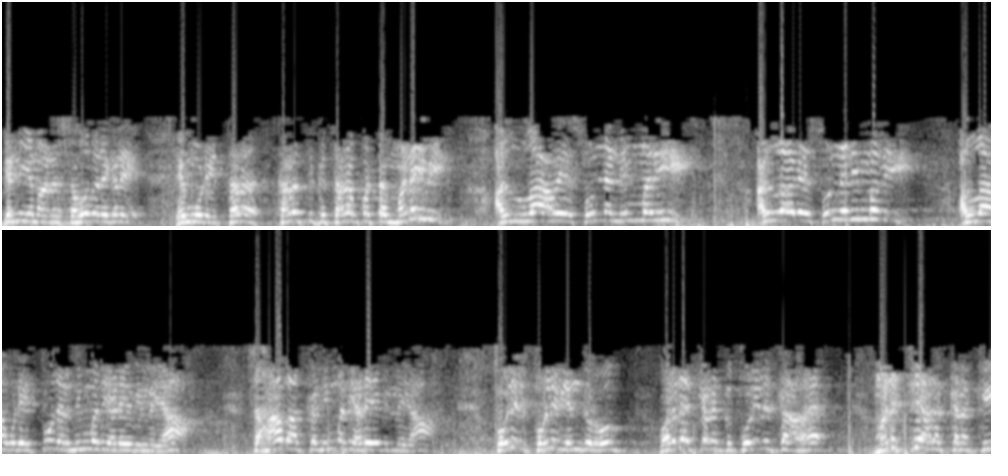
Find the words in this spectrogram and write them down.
கண்ணியமான சகோதரர்களே எம்முடைய தர கரத்துக்கு தரப்பட்ட மனைவி அல்லாவே சொன்ன நிம்மதி அல்லாவே சொன்ன நிம்மதி அல்லாவுடைய தூதர் நிம்மதி அடையவில்லையா? சஹாபாக்கள் நிம்மதி அடையவில்லையா? தொழில் தொழில் என்கிறோம். வருடக்கணக்கு தொழிலுக்காக மனுஷியாள கணக்கு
